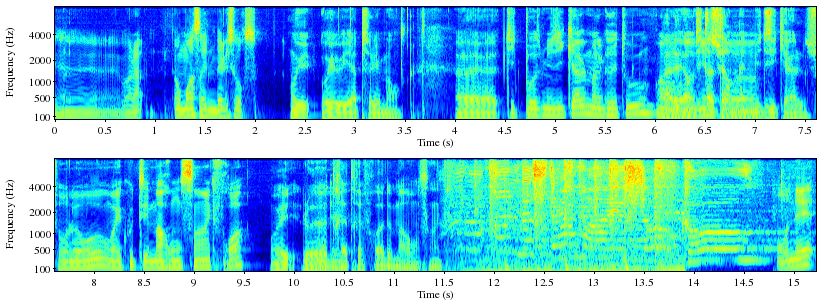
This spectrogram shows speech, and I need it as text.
Euh, voilà. Au moins, c'est une belle source. Oui, oui, oui, absolument. Euh, Petite pause musicale malgré tout. allez, petit revenir sur, intermède musical. Sur l'euro, on va écouter Marron 5, froid. Oui, le Allez. très très froid de Marron 5. On est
